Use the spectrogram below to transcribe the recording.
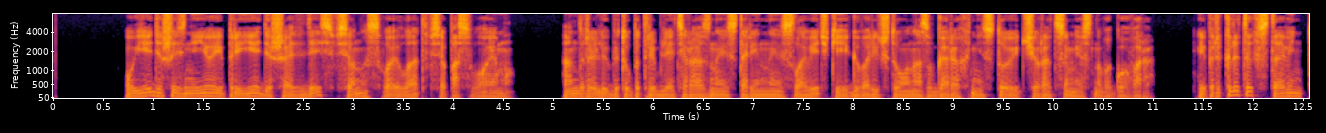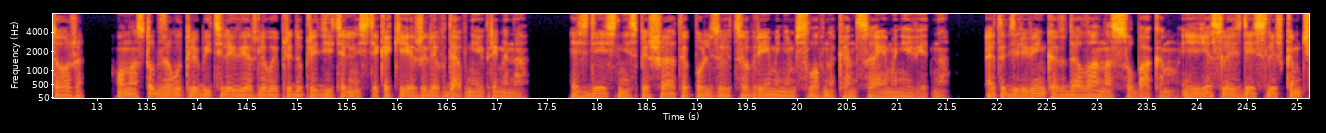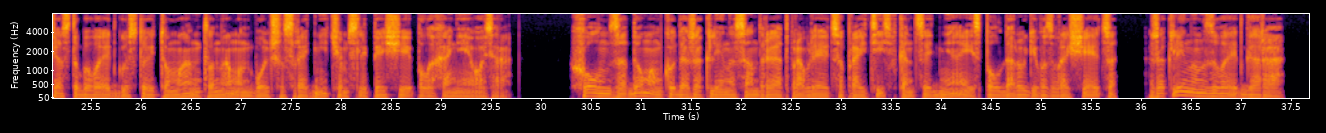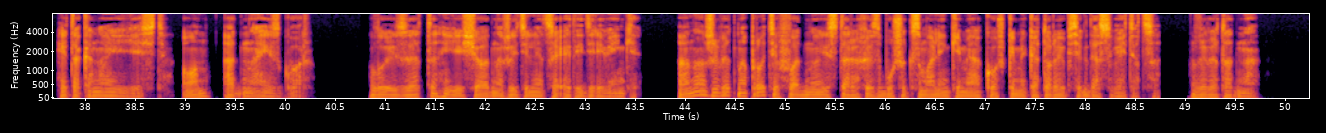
Уедешь из нее и приедешь, а здесь все на свой лад, все по-своему. Андре любит употреблять разные старинные словечки и говорит, что у нас в горах не стоит чураться местного говора. И прикрытых ставень тоже. У нас тут живут любители вежливой предупредительности, какие жили в давние времена. Здесь не спешат и пользуются временем, словно конца им не видно. Эта деревенька ждала нас с Субаком, и если здесь слишком часто бывает густой туман, то нам он больше сродни, чем слепящее полыхание озера. Холм за домом, куда Жаклина с Андре отправляются пройтись в конце дня и с полдороги возвращаются, Жаклина называет гора, и так оно и есть. Он — одна из гор. Луизетта — еще одна жительница этой деревеньки. Она живет напротив в одной из старых избушек с маленькими окошками, которые всегда светятся. Живет одна.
